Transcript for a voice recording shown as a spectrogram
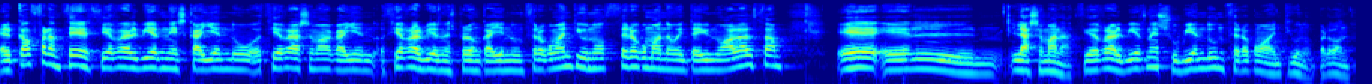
El CAP francés cierra el viernes cayendo, cierra la semana cayendo, cierra el viernes, perdón, cayendo un 0,21, 0,91 al alza. Eh, la semana cierra el viernes subiendo un 0,21, perdón.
